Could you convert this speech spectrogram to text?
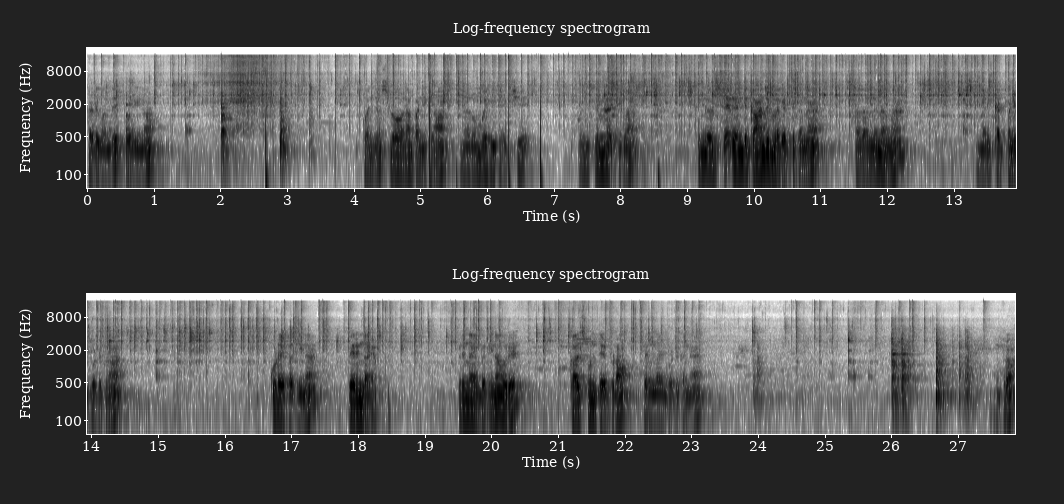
கடுகு வந்து பொரியணும். கொஞ்சம் ஸ்லோ வேணால் பண்ணிக்கலாம் ரொம்ப ஹீட் ஆகிடுச்சு கொஞ்சம் சிம்மில் வச்சுக்கலாம். சிம்மில் வச்சுட்டு ரெண்டு காஞ்ச மிளகு எடுத்துக்கோங்க. அதை வந்து நம்ம இந்த மாதிரி கட் பண்ணி போட்டுக்கலாம். கூட பார்த்திங்கன்னா பெருங்காயம். பெருங்காயம் பார்த்தீங்கன்னா ஒரு கால் ஸ்பூன் தேவைப்படும். பெருங்காயம் போட்டுக்கோங்க. அப்புறம்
